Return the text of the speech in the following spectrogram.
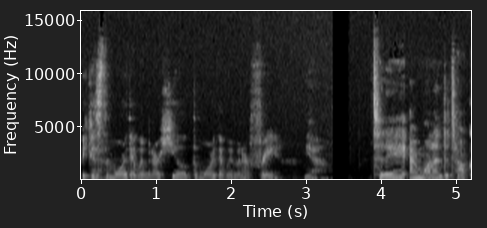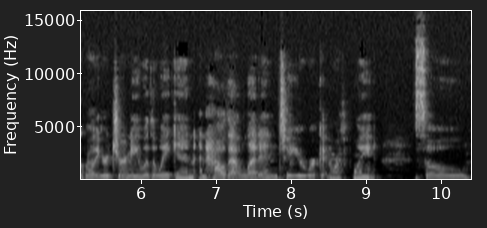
because Yeah. the more that women are healed, the more that women are free. Yeah. Today, I wanted to talk about your journey with Awaken and how that led into your work at North Point. So,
